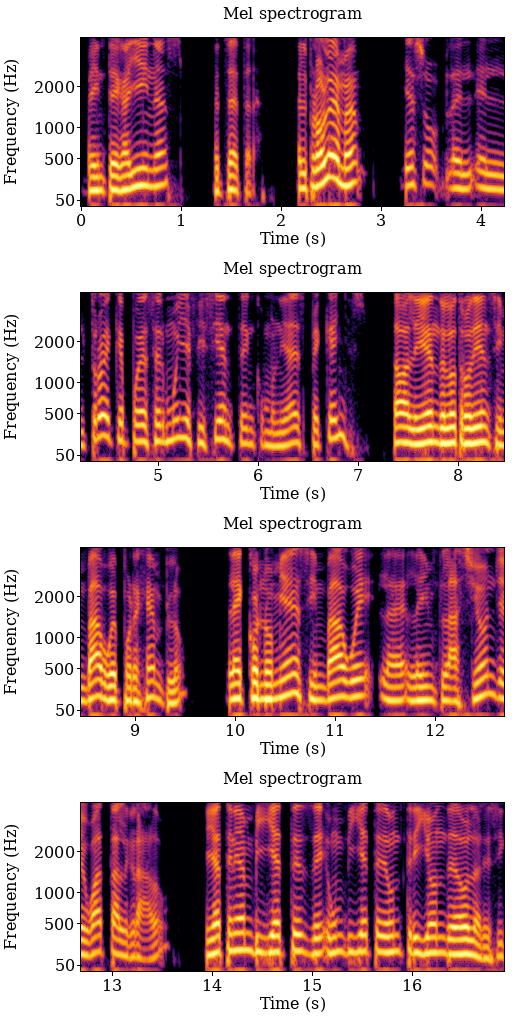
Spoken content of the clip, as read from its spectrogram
20 gallinas, etc. El problema, y eso, el, trueque puede ser muy eficiente en comunidades pequeñas. Estaba leyendo el otro día en Zimbabue, por ejemplo, la economía de Zimbabue, la inflación llegó a tal grado ya tenían billetes de un billete de un trillón de dólares y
